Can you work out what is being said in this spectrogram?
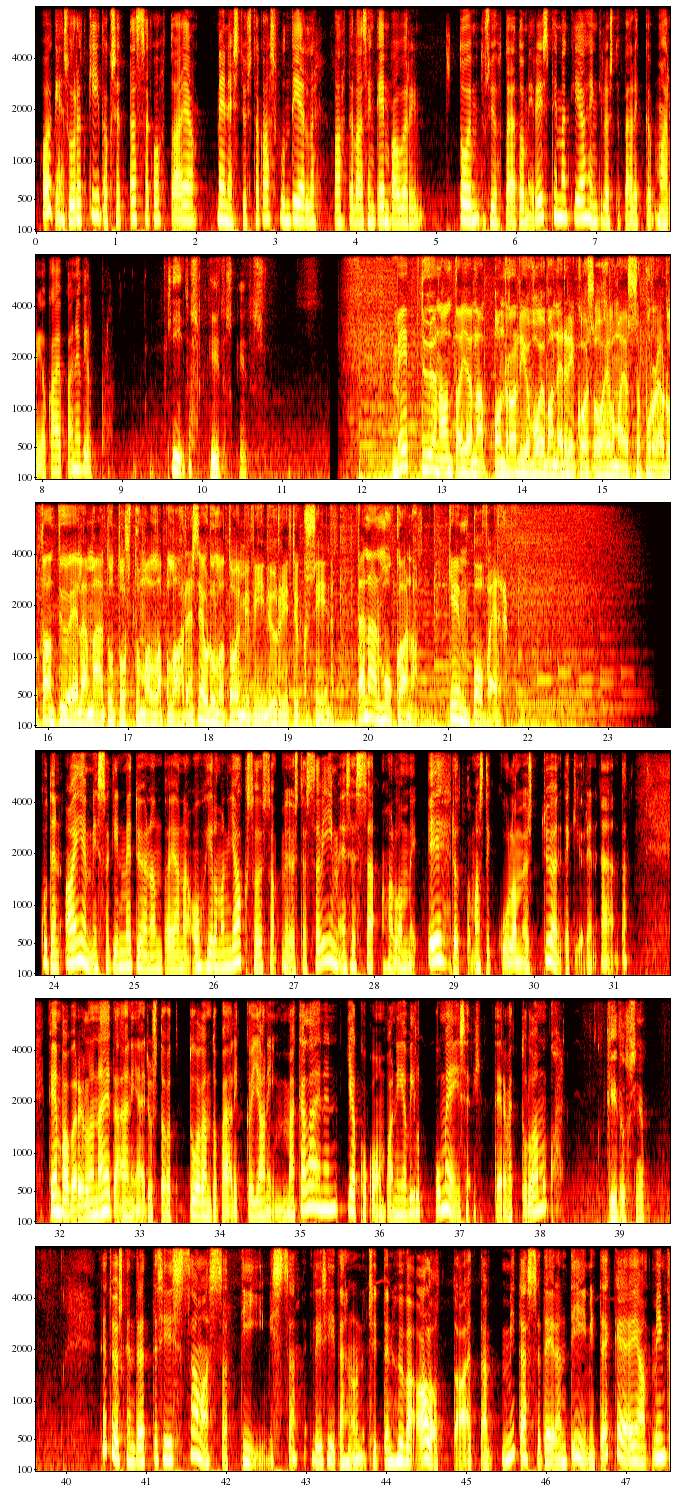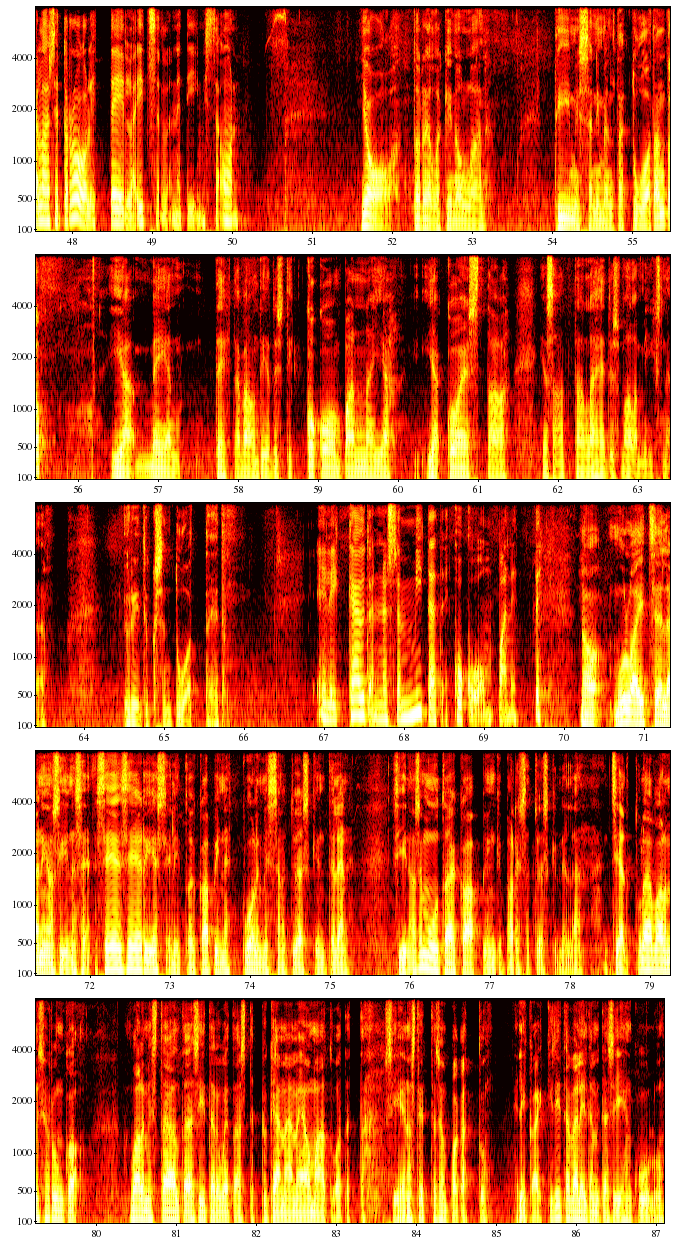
Oikein suuret kiitokset tässä kohtaa ja menestystä kasvun tielle Lahtelaisen Kempowerin toimitusjohtaja Tomi Ristimäki ja henkilöstöpäällikkö Mario Kaipainen-Vilppula. Kiitos. Kiitos, kiitos. MEP työnantajana on Radiovoiman erikoisohjelma, jossa pureudutaan työelämään tutustumalla Lahden seudulla toimiviin yrityksiin. Tänään mukana Kempover. Kuten aiemmissakin me työnantajana ohjelman jaksoissa, myös tässä viimeisessä haluamme ehdottomasti kuulla myös työntekijöiden ääntä. Kempowerilla näitä ääniä edustavat tuotantopäällikkö Jani Mäkäläinen ja kokoonpanija Vilppu Meiseri. Tervetuloa mukaan. Kiitoksia. Te työskentelette siis samassa tiimissä, eli siitähän on nyt sitten hyvä aloittaa, että mitä se teidän tiimi tekee ja minkälaiset roolit teillä itsellänne tiimissä on? Joo, todellakin ollaan tiimissä nimeltä tuotanto ja meidän tehtävä on tietysti kokoonpanna ja, ja koestaa ja saattaa lähetys valmiiksi nämä yrityksen tuotteet. Eli käytännössä mitä te kokoonpanette? No, mulla itselläni on siinä se C-series, eli toi kabinetpuoli, missä mä työskentelen. Siinä on se muuta ja kaappi, minkä parissa työskennellään. Et sieltä tulee valmis runko valmistajalta ja siitä ruvetaan sitten pykäämään meidän omaa tuotetta siihen asti, että se on pakattu. Eli kaikki siitä väliltä, mitä siihen kuuluu.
